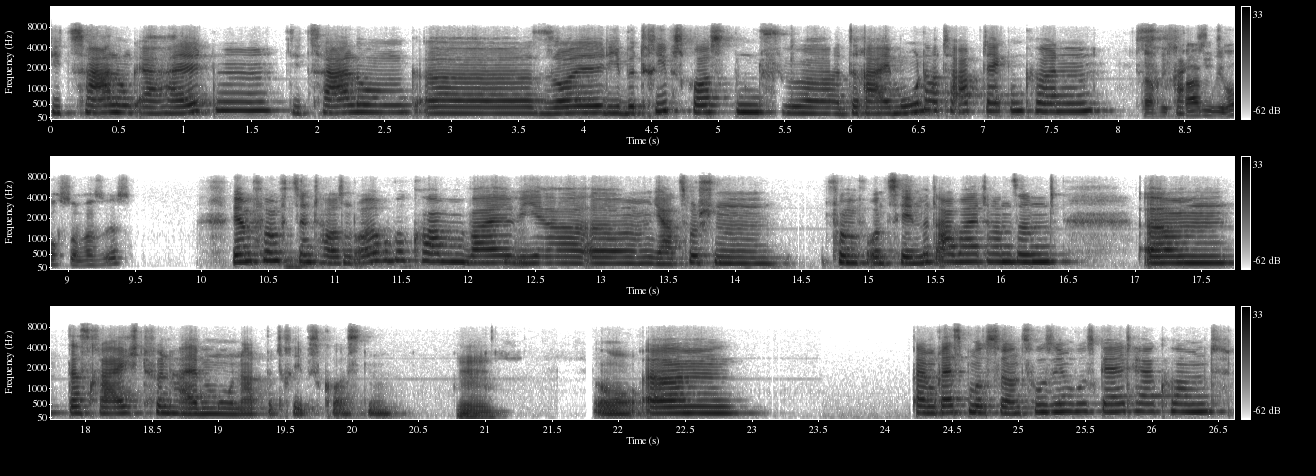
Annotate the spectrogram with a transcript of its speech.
die Zahlung erhalten. Die Zahlung äh, soll die Betriebskosten für drei Monate abdecken können. Darf ich fragen, wie hoch sowas ist? Wir haben 15.000 Euro bekommen, weil mhm. wir ähm, ja zwischen fünf und zehn Mitarbeitern sind. Ähm, das reicht für einen halben Monat Betriebskosten. Mhm. So, ähm, beim Rest musst du dann zusehen, wo das Geld herkommt.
